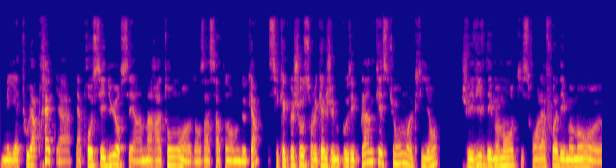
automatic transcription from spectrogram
mais il y a tout l'après. Il y a la procédure, c'est un marathon euh, dans un certain nombre de cas. C'est quelque chose sur lequel je vais me poser plein de questions moi client je vais vivre des moments qui seront à la fois des moments euh,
